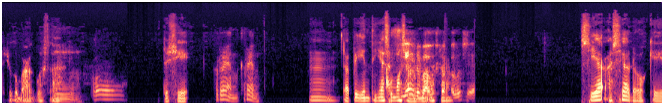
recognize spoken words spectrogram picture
itu juga bagus lah. Hmm. Oh, Itu sih. Keren, keren. Hmm, tapi intinya semua Asia udah sama bagus sekarang. bagus ya. Asia Asia udah oke.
